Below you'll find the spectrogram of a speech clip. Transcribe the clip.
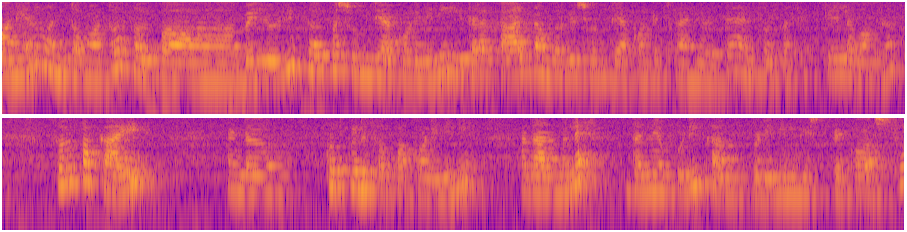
ಆನಿಯನ್ ಒಂದು ಟೊಮೊಟೊ ಸ್ವಲ್ಪ ಬೆಳ್ಳುಳ್ಳಿ, ಸ್ವಲ್ಪ ಶುಂಠಿ ಹಾಕ್ಕೊಂಡಿದ್ದೀನಿ ಈ ಥರ ಕಾಳು ಸಾಂಬಾರಿಗೆ ಶುಂಠಿ ಹಾಕ್ಕೊಂಡ್ರೆ ಚೆನ್ನಾಗಿರುತ್ತೆ. ಆ್ಯಂಡ್ ಸ್ವಲ್ಪ ಚಕ್ಕೆ, ಲವಂಗ, ಸ್ವಲ್ಪ ಕಾಯಿ ಆ್ಯಂಡ್ ಕೊತ್ತಂಬರಿ ಸೊಪ್ಪು ಹಾಕ್ಕೊಂಡಿದ್ದೀನಿ ಅದಾದಮೇಲೆ ಧನಿಯಾ ಪುಡಿ ಖಾರದ ಪುಡಿ ನಿಮ್ಗೆ ಎಷ್ಟು ಬೇಕೋ ಅಷ್ಟು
